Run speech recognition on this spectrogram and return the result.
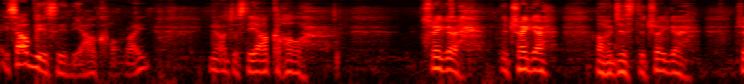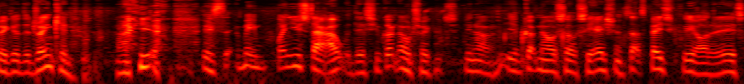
It's obviously the alcohol, right? You know, just the alcohol trigger the trigger, or just the trigger trigger the drinking, right? It's, I mean, when you start out with this, you've got no triggers. You know, you've got no associations. That's basically all it is.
